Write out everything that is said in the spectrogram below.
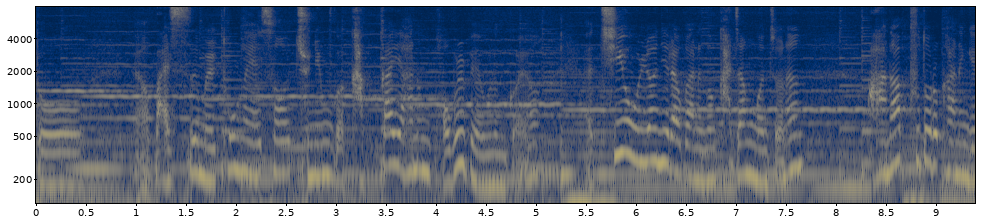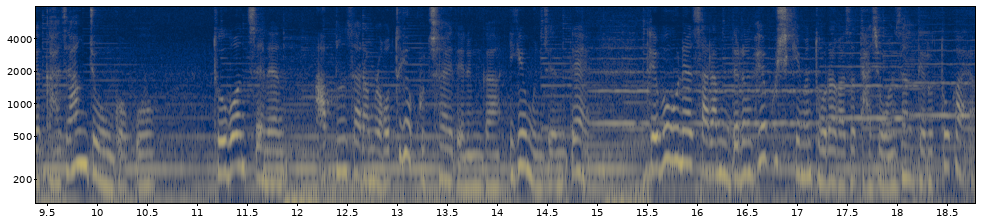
또 어, 말씀을 통해서 주님과 가까이 하는 법을 배우는 거예요. 치유 훈련이라고 하는 건 가장 먼저는 안 아프도록 하는 게 가장 좋은 거고 두 번째는 아픈 사람을 어떻게 고쳐야 되는가 이게 문제인데 대부분의 사람들은 회복시키면 돌아가서 다시 원상태로 또 가요.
